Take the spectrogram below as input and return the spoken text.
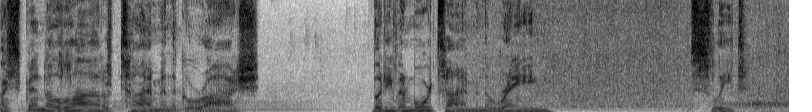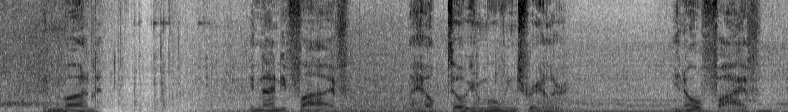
I spend a lot of time in the garage, but even more time in the rain, sleet, and mud. In 95, I helped tow your moving trailer. In 05,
